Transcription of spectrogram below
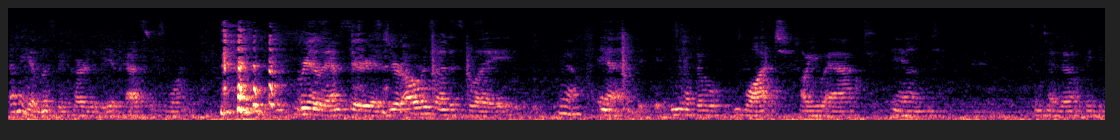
I think it must be hard to be a pastor's wife. Really, I'm serious. You're always on display, Yeah. and you have to watch how you act, and sometimes I don't think you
